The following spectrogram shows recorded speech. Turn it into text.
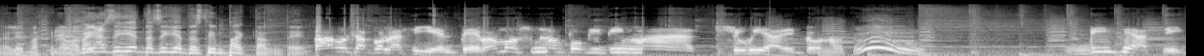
Me lo imaginaba. Venga, siguiente, siguiente, esto impactante. Vamos a por la siguiente. Vamos una un poquitín más subida de tono. Uh. Dice así.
